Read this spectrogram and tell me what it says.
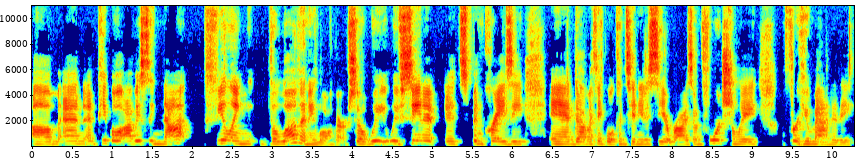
um, and and people obviously not feeling the love any longer. So we we've seen it. It's been crazy, and um, I think we'll continue to see it rise. Unfortunately, for humanity.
